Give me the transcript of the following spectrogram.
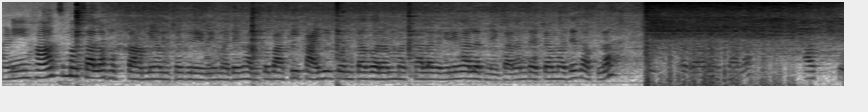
आणि हाच मसाला फक्त आम्ही आमच्या ग्रेव्हीमध्ये घालतो. बाकी काही कोणता गरम मसाला वगैरे घालत नाही कारण त्याच्यामध्येच आपला सगळा मसाला असतो.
